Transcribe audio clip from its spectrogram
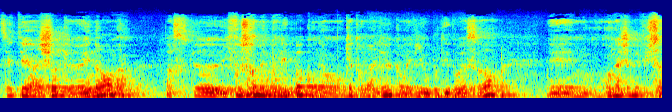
C'était un choc euh, énorme parce qu'il faut se remettre dans l'époque, on est en 82 quand la vie au bout des doigts sort et on n'a jamais vu ça.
